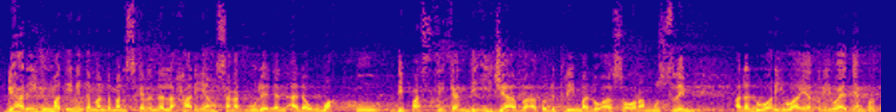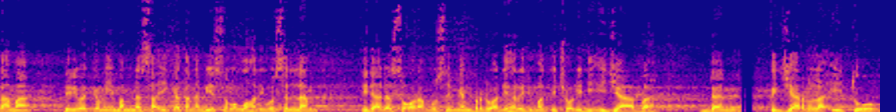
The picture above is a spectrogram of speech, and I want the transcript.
di hari Jumat ini teman-teman sekalian adalah hari yang sangat mulia dan ada waktu dipastikan diijabah atau diterima doa seorang muslim. Ada dua riwayat. Riwayat yang pertama diriwayatkan oleh Imam Nasai kata Nabi sallallahu alaihi wasallam, tidak ada seorang muslim yang berdoa di hari Jumat kecuali diijabah dan kejarlah itu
